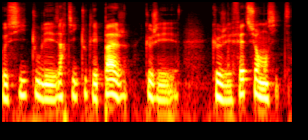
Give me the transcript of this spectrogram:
aussi tous les articles, toutes les pages que j'ai faites sur mon site.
